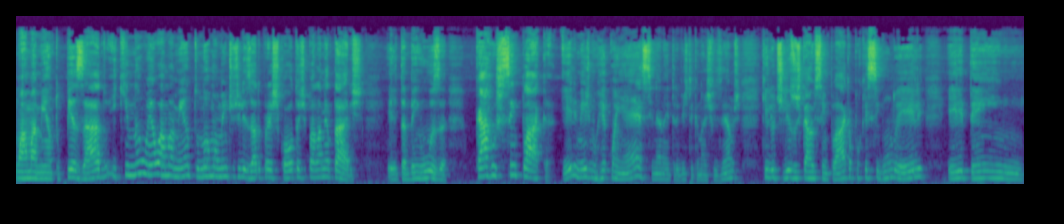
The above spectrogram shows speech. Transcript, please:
um armamento pesado e que não é o armamento normalmente utilizado para escoltas de parlamentares. Ele também usa carros sem placa. Ele mesmo reconhece, né, na entrevista que nós fizemos, que ele utiliza os carros sem placa porque, segundo ele, ele tem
